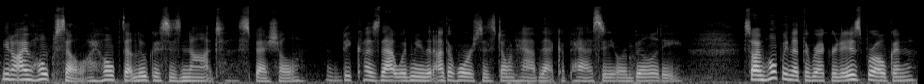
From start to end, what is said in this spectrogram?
You know, I hope so. I hope that Lukas is not special because that would mean that other horses don't have that capacity or ability. So I'm hoping that the record is broken,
